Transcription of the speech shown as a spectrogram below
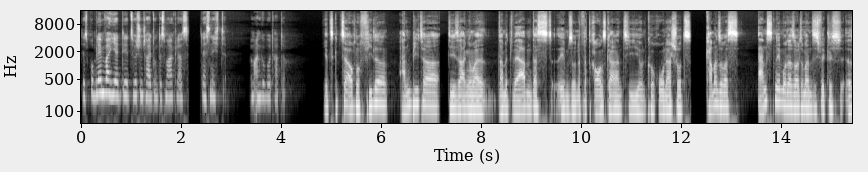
Das Problem war hier die Zwischenschaltung des Maklers, der es nicht im Angebot hatte. Jetzt gibt's ja auch noch viele Anbieter, die, sagen wir mal, damit werben, dass eben so eine Vertrauensgarantie und Corona-Schutz, kann man sowas ernst nehmen oder sollte man sich wirklich äh,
